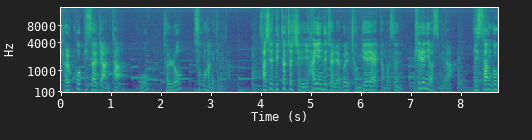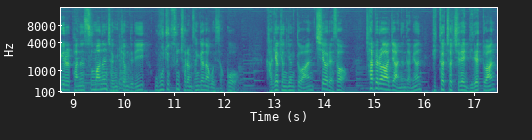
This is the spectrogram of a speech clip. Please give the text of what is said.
결코 비싸지 않다고 절로 수긍하게 됩니다. 사실 빅터 처칠이 하이엔드 전략을 전개해야 했던 것은 필연이었습니다. 비슷한 고기를 파는 수많은 정육점들이 우후죽순처럼 생겨나고 있었고 가격 경쟁 또한 치열해서 차별화하지 않는다면 빅터 처칠의 미래 또한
